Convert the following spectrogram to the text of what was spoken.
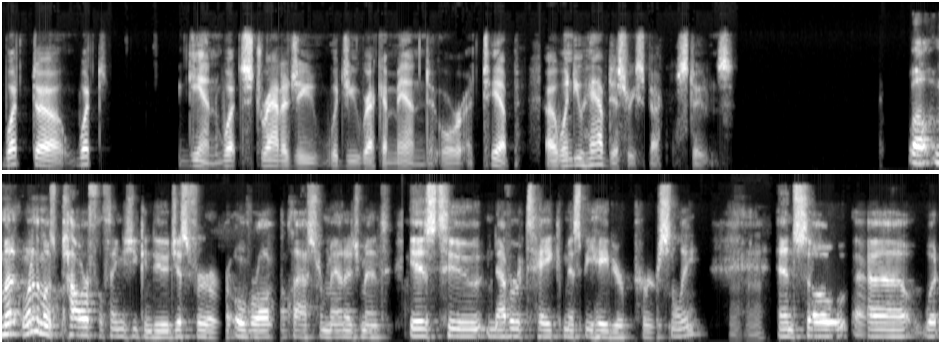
what uh, what again what strategy would you recommend or a tip uh, when you have disrespectful students well, one of the most powerful things you can do just for overall classroom management is to never take misbehavior personally. Mm-hmm. And so, uh, what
